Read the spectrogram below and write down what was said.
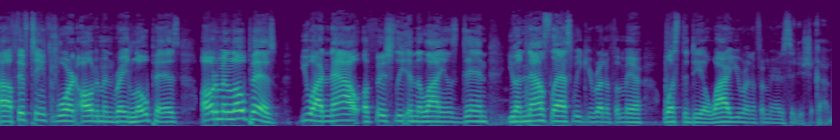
uh, 15th Ward Alderman Ray Lopez. Alderman Lopez, you are now officially in the Lion's Den. You announced last week you're running for mayor. What's the deal? Why are you running for mayor of the city of Chicago?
